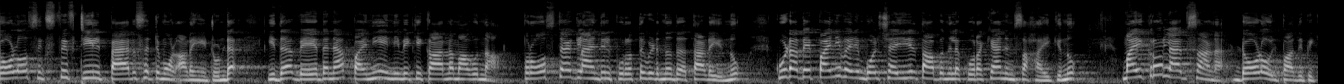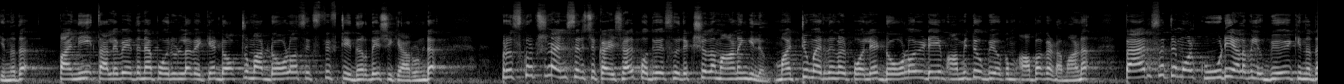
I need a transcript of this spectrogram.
ഡോളോ സിക്സ് ഫിഫ്റ്റിയിൽ പാരസെറ്റമോൾ അടങ്ങിയിട്ടുണ്ട്. ഇത് വേദന പനി എന്നിവയ്ക്ക് കാരണമാകുന്ന പ്രോസ്റ്റാഗ്ലാൻഡിൽ പുറത്തുവിടുന്നത് തടയുന്നു. കൂടാതെ പനി വരുമ്പോൾ ശരീര താപനില കുറയ്ക്കാനും സഹായിക്കുന്നു. മൈക്രോ ലാബ്സ് ആണ് ഡോളോ ഉൽപ്പാദിപ്പിക്കുന്നത്. പനി തലവേദന പോലുള്ളവയ്ക്ക് ഡോക്ടർമാർ ഡോളോ സിക്സ് ഫിഫ്റ്റി നിർദ്ദേശിക്കാറുണ്ട്. പ്രിസ്ക്രിപ്ഷൻ അനുസരിച്ച് കഴിച്ചാൽ പൊതുവെ സുരക്ഷിതമാണെങ്കിലും മറ്റു മരുന്നുകൾ പോലെ ഡോളോയുടെയും അമിത ഉപയോഗം അപകടമാണ്. പാരസെറ്റമോൾ കൂടിയ അളവിൽ ഉപയോഗിക്കുന്നത്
